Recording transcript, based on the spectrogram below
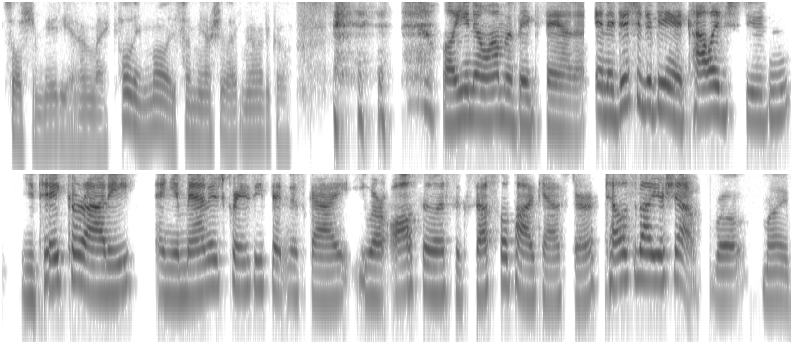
social media and like holy moly somebody actually liked my article well you know i'm a big fan in addition to being a college student you take karate and you manage Crazy Fitness Guy. You are also a successful podcaster. Tell us about your show. Well, my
